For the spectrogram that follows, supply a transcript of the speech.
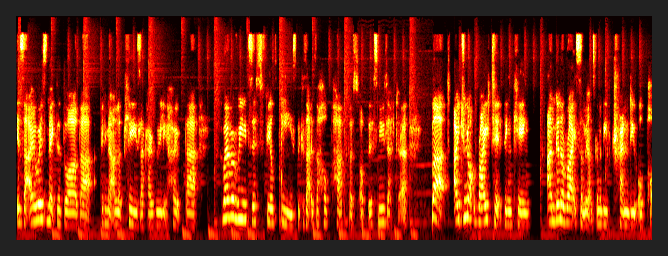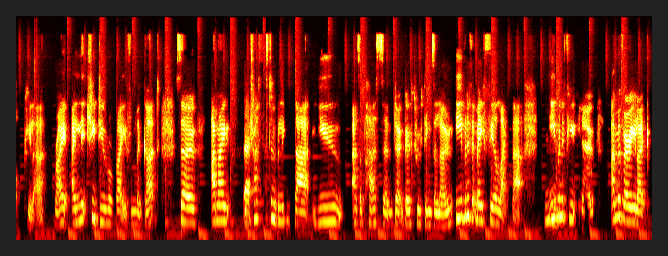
is that I always make the dua that, you know, Allah, please, like, I really hope that whoever reads this feels ease because that is the whole purpose of this newsletter. But I do not write it thinking, I'm going to write something that's going to be trendy or popular, right? I literally do write it from the gut. So, and I trust and believe that you as a person don't go through things alone, even if it may feel like that. Mm-hmm. Even if you, you know, I'm a very like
